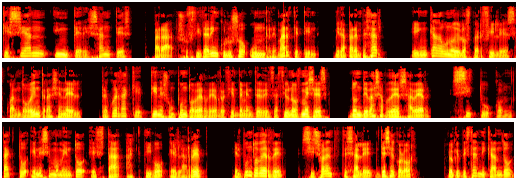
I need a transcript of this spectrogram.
que sean interesantes para suscitar incluso un remarketing. Mira, para empezar, en cada uno de los perfiles, cuando entras en él, recuerda que tienes un punto verde recientemente desde hace unos meses donde vas a poder saber si tu contacto en ese momento está activo en la red. El punto verde, si solamente te sale de ese color, lo que te está indicando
